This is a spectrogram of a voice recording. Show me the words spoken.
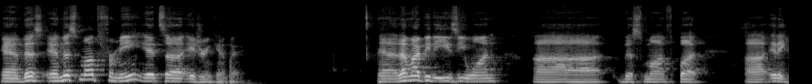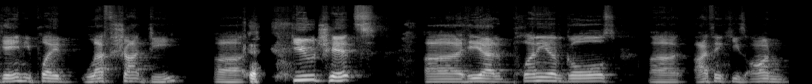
And this and this month for me, it's uh, Adrian Kempe. And that might be the easy one uh, this month, but uh, in a game, he played left shot D, uh, huge hits. Uh, he had plenty of goals. Uh, I think he's on.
